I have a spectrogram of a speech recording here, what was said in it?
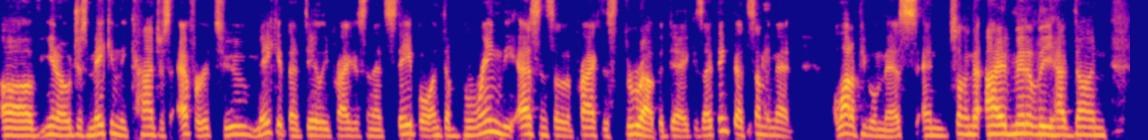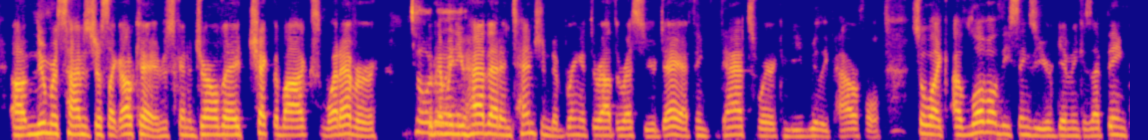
of you know just making the conscious effort to make it that daily practice and that staple and to bring the essence of the practice throughout the day because i think that's something that a lot of people miss and something that i admittedly have done uh, numerous times just like okay i'm just going to journal day check the box whatever Totally. But then when you have that intention to bring it throughout the rest of your day, I think that's where it can be really powerful. So like I love all these things that you're giving because I think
